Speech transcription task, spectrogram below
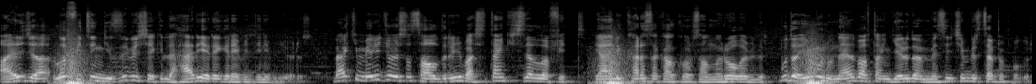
Ayrıca Luffy'nin gizli bir şekilde her yere girebildiğini biliyoruz. Belki Mary Joyce'a saldırıyı başlatan kişi de Luffy. Yani Karasakal korsanları olabilir. Bu da Imu'nun Elbaf'tan geri dönmesi için bir sebep olur.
